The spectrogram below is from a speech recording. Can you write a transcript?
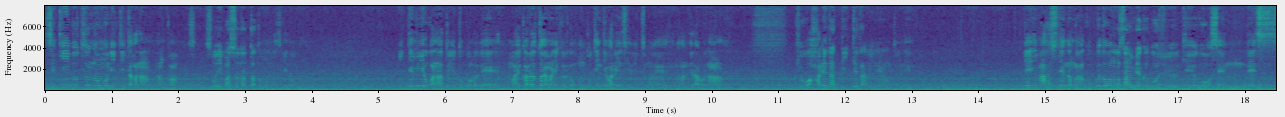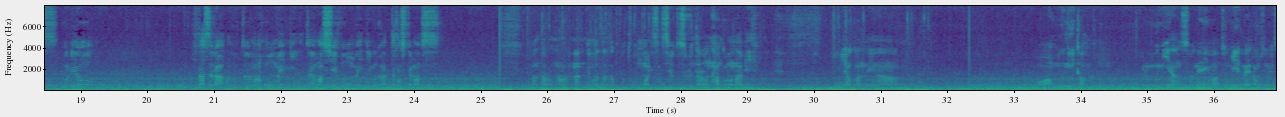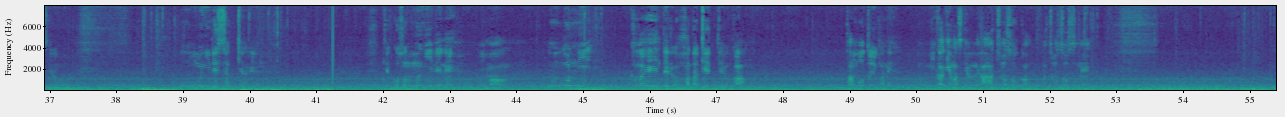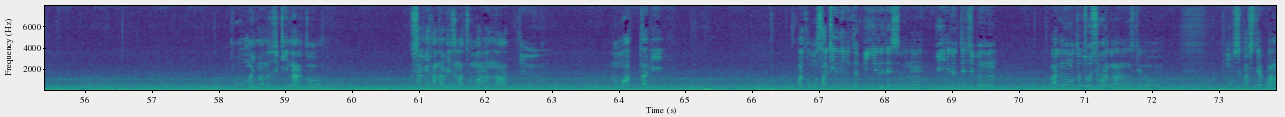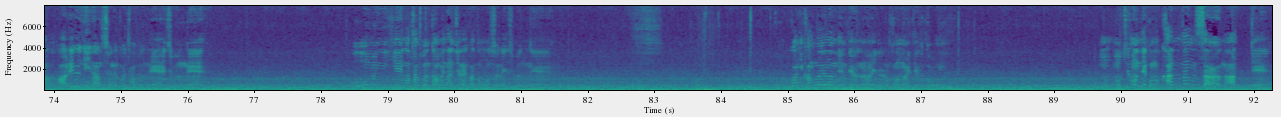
石仏の森って言ったかななんかそういう場所だったと思うんですけど。行ってみようかなというところで前から富山に来ると本当天気悪いんですけどいつもね。なんでだろうな。今日は晴れだって言ってたのにね本当にね。で今走ってるのが国道の359号線です。これをたすら富山方面に富山市方面に向かって走ってます。なんだろうな。なんでわざわざこう遠回りさせようとするんだろうなこのナビ。意味わかんねえな。あ麦か。これ麦なんですよね。今ちょっと見えてないかもしれないですけど。大麦でしたっけあれ。結構その麦でね今黄金に輝いてる畑っていうか田んぼというかね。見かけますけどね。ああっちもそうか。あっちもそうっすね。どうも今の時期になるとくしゃみ鼻水が止まらんなっていうのもあったりあとお酒で言うとビールですよね。ビールって自分あれ飲むと調子悪くなるんですけどもしかしてやっぱアレルギーなんですよねこれ多分ね自分ね。が多分ダメなんじゃないかと思うんですよね自分ね。他に考えらんねえんだよないろいろ考えてると。ももちろんねこの寒暖差があって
